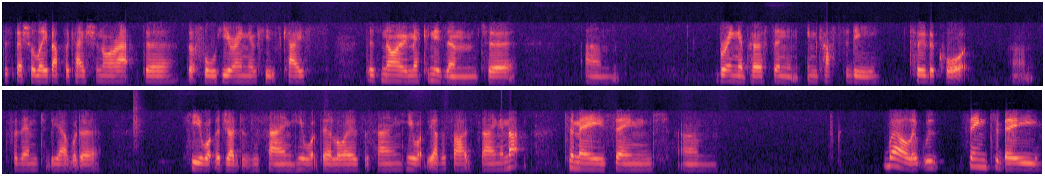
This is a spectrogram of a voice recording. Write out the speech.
the special leave application or at the, the full hearing of his case. There's no mechanism to um, bring a person in custody to the court um, for them to be able to hear what the judges are saying, hear what their lawyers are saying, hear what the other side's saying, and that to me seemed um, well, it was seemed to be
